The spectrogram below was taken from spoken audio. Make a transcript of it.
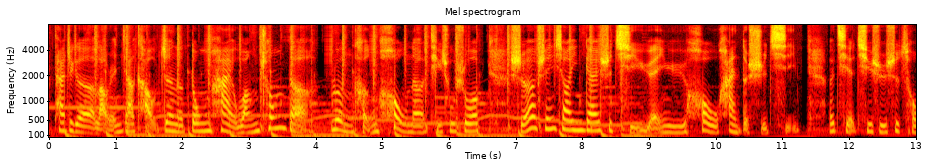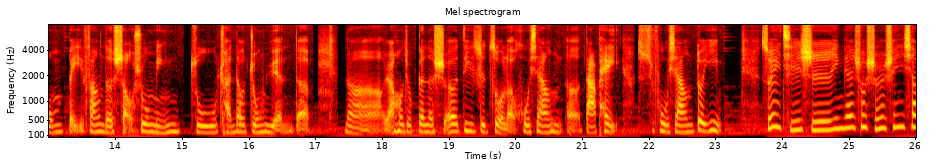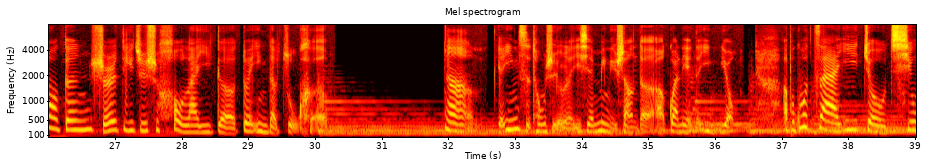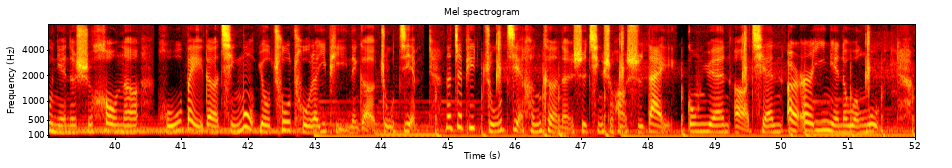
他这个老人家考证了东汉王充的论衡后呢，提出说，十二生肖应该是起源于后汉的时期，而且其实是从北方的少数民族传到中原的。那然后就跟了十二地支做了互相呃搭配，互相对应。所以其实应该说，十二生肖跟十二地支是后来一个对应的组合。那也因此，同时有了一些命理上的呃关联的应用。啊，不过在一九七五年的时候呢，湖北的秦墓又出土了一批那个竹简。那这批竹简很可能是秦始皇时代，公元呃前二二一年的文物。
